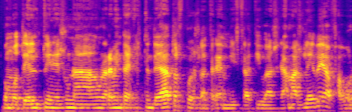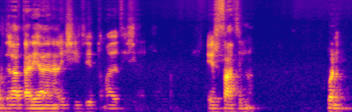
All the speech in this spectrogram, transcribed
Si como hotel tienes una, una herramienta de gestión de datos, pues la tarea administrativa será más leve a favor de la tarea de análisis y de toma de decisiones. Es fácil, ¿no? Bueno,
